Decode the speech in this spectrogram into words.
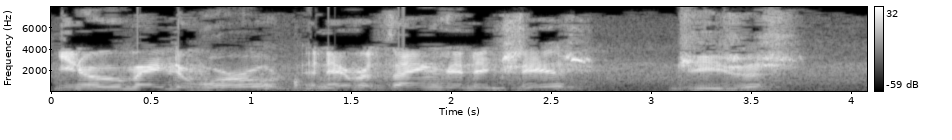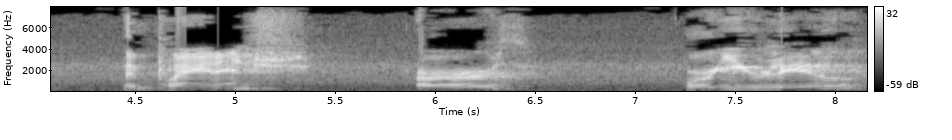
You know who made the world and everything that exists? Jesus. The planets, earth, where you live,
